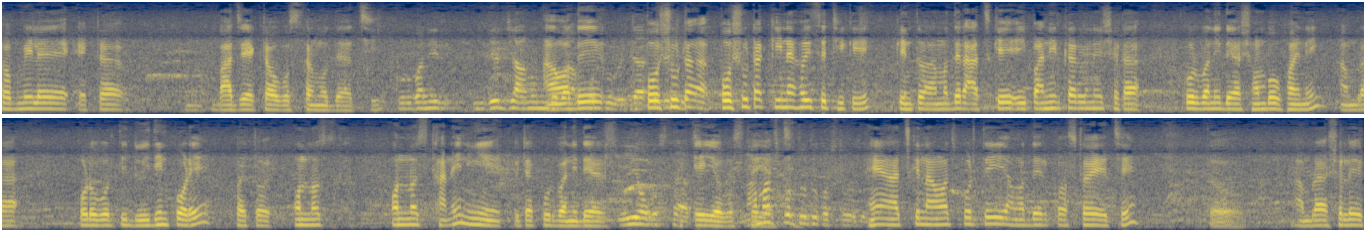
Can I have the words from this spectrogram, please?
সব মিলে একটা বাজে একটা অবস্থার মধ্যে আছি। কুরবানির ঈদের যে আনন্দ আমাদের পশুটা পশুটা কিনা হয়েছে ঠিকই কিন্তু আমাদের আজকে এই পানির কারণে সেটা কোরবানি দেওয়া সম্ভব হয়নি। আমরা পরবর্তী দুই দিন পরে হয়তো অন্য অন্য স্থানে নিয়ে এটা কোরবানি দেওয়ার এই অবস্থা এই অবস্থায় নামাজ। পড়তেও তো কষ্ট হয়েছে হ্যাঁ আজকে নামাজ পড়তেই আমাদের কষ্ট হয়েছে। তো আমরা আসলে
